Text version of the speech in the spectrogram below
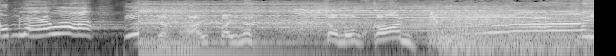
้มแล้วอะพี่อย่าหายไปนะ เจ้ามังกรเอ้ย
